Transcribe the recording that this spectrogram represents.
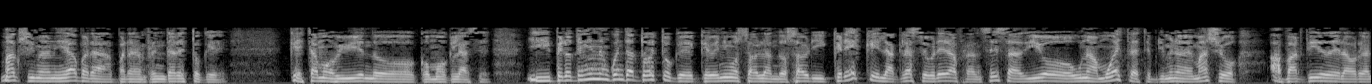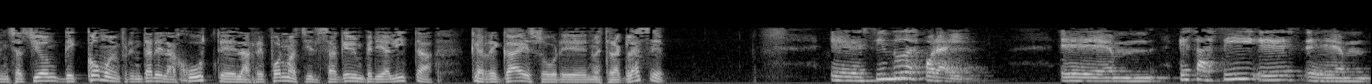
máxima unidad para, para enfrentar esto que, que estamos viviendo como clase. Y, pero teniendo en cuenta todo esto que, venimos hablando, Sabri, ¿crees que la clase obrera francesa dio una muestra este primero de mayo a partir de la organización de cómo enfrentar el ajuste, las reformas y el saqueo imperialista que recae sobre nuestra clase? Eh, sin duda es por ahí. Eh, es así, es eh,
